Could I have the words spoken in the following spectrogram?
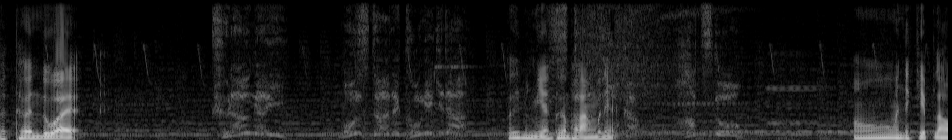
บัตเทิลด้วยเฮ้ยมันมีอันเพิ่มพลังปะเนี่ย อ๋อ มันจะเก็บเรา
